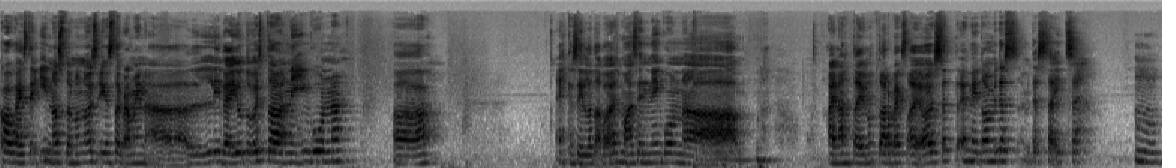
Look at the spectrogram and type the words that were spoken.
kauheasti innostunut noista Instagramin äh, live-jutuista niin kun, äh, ehkä sillä tavoin, että mä olisin niin kun, äh, aina tajunnut tarpeeksi ajoissa, että, niitä on, mites, mites sä itse? Mm.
